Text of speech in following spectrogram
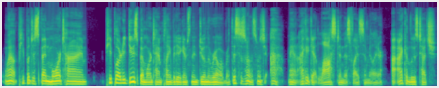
well, people just spend more time. People already do spend more time playing video games than they do in the real world. But this is one of those ones, ah, man, I could get lost in this flight simulator. I, I could lose touch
